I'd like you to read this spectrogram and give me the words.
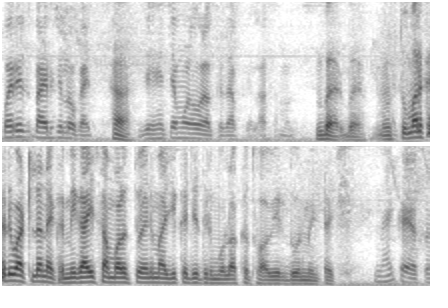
बरेच बाहेरचे लोक आहेत हां. जे ह्याच्यामुळे ओळखतात आपल्याला असं म्हणून. बरं बरं. मग तुम्हाला कधी वाटलं नाही का? मी गाई सांभाळतोय आणि माझी कधीतरी मुलाखत व्हावी एक दोन मिनिटाची. नाही काय असं.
